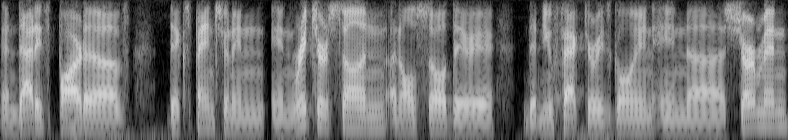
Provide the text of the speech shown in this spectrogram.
And that is part of the expansion in, in Richardson and also the the new factories going in uh, Sherman,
